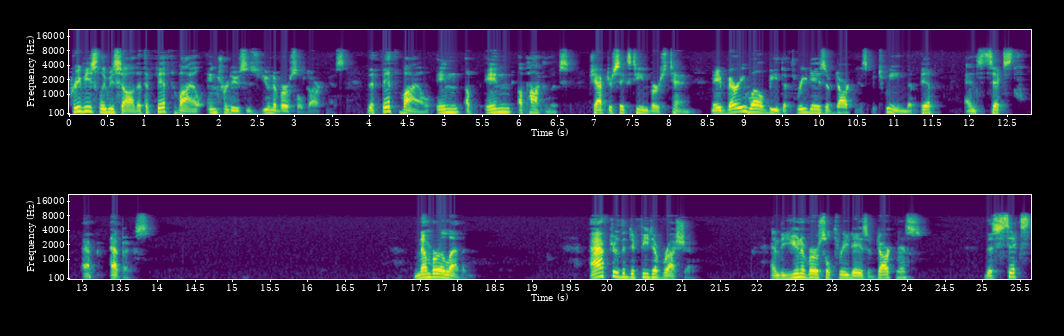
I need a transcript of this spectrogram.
Previously, we saw that the fifth vial introduces universal darkness. The fifth vial in, in Apocalypse, chapter 16, verse 10, may very well be the three days of darkness between the fifth and sixth ep- epochs. Number 11. After the defeat of Russia and the universal three days of darkness, the sixth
